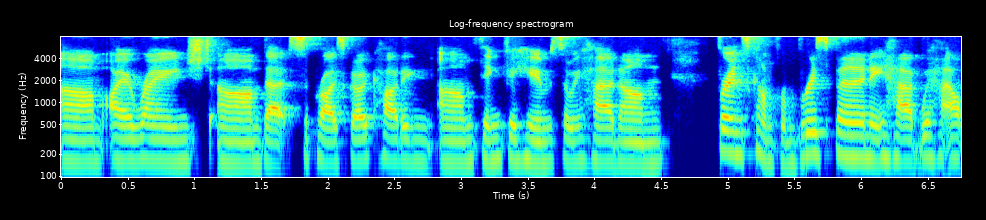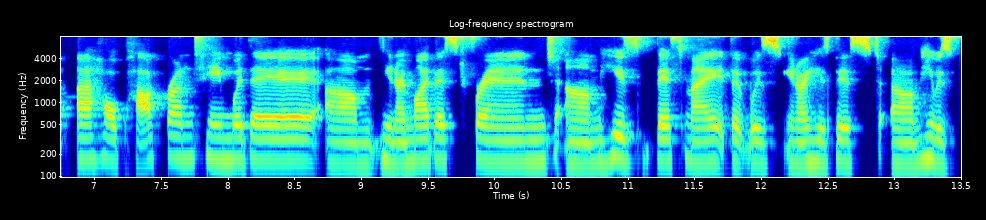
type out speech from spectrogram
Um, I arranged um, that surprise go karting um, thing for him. So we had um, friends come from Brisbane. He had we had our whole park run team were there. Um, you know, my best friend, um, his best mate that was you know his best. he was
